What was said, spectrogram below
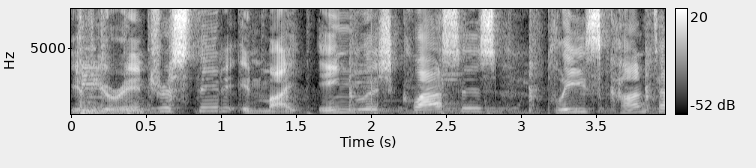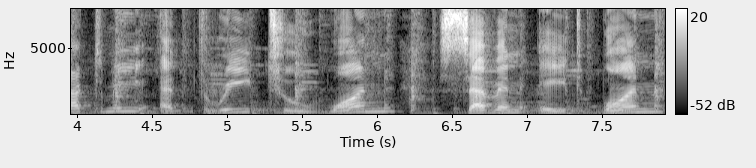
If you're interested in my English classes, please contact me at 321 781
